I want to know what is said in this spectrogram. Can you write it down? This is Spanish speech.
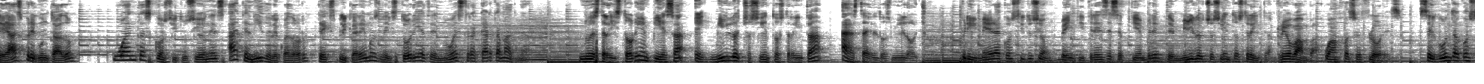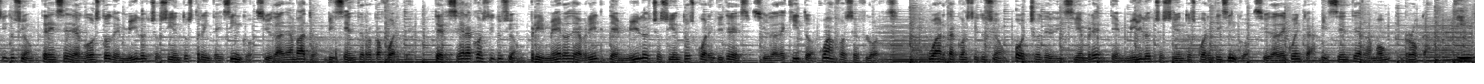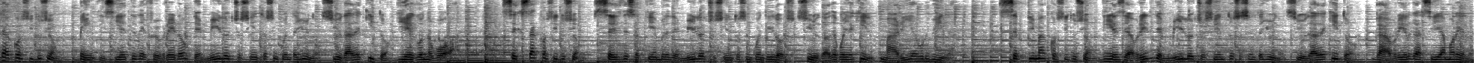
¿Te has preguntado cuántas constituciones ha tenido el Ecuador? Te explicaremos la historia de nuestra Carta Magna. Nuestra historia empieza en 1830 hasta el 2008. Primera Constitución, 23 de septiembre de 1830, Riobamba, Juan José Flores. Segunda Constitución, 13 de agosto de 1835, Ciudad de Ambato, Vicente Rocafuerte. Tercera Constitución, 1 de abril de 1843, Ciudad de Quito, Juan José Flores. Cuarta Constitución, 8 de diciembre de 1845, Ciudad de Cuenca, Vicente Ramón Roca. Quinta Constitución, 27 de febrero de 1851, Ciudad de Quito, Diego Novoa. Sexta Constitución, 6 de septiembre de 1852, Ciudad de Guayaquil, María Urbina. Séptima Constitución, 10 de abril de 1861, Ciudad de Quito, Gabriel García Moreno.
